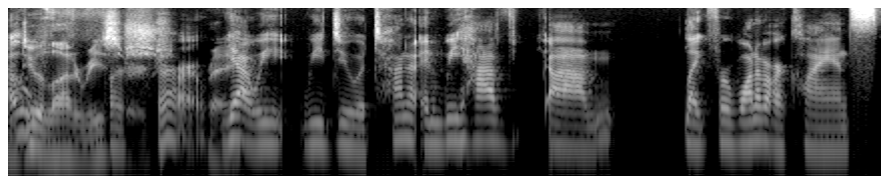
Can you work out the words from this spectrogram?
we do a lot of research. Oh, For sure. right? Yeah, we we do a ton of, and we have um, like for one of our clients,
